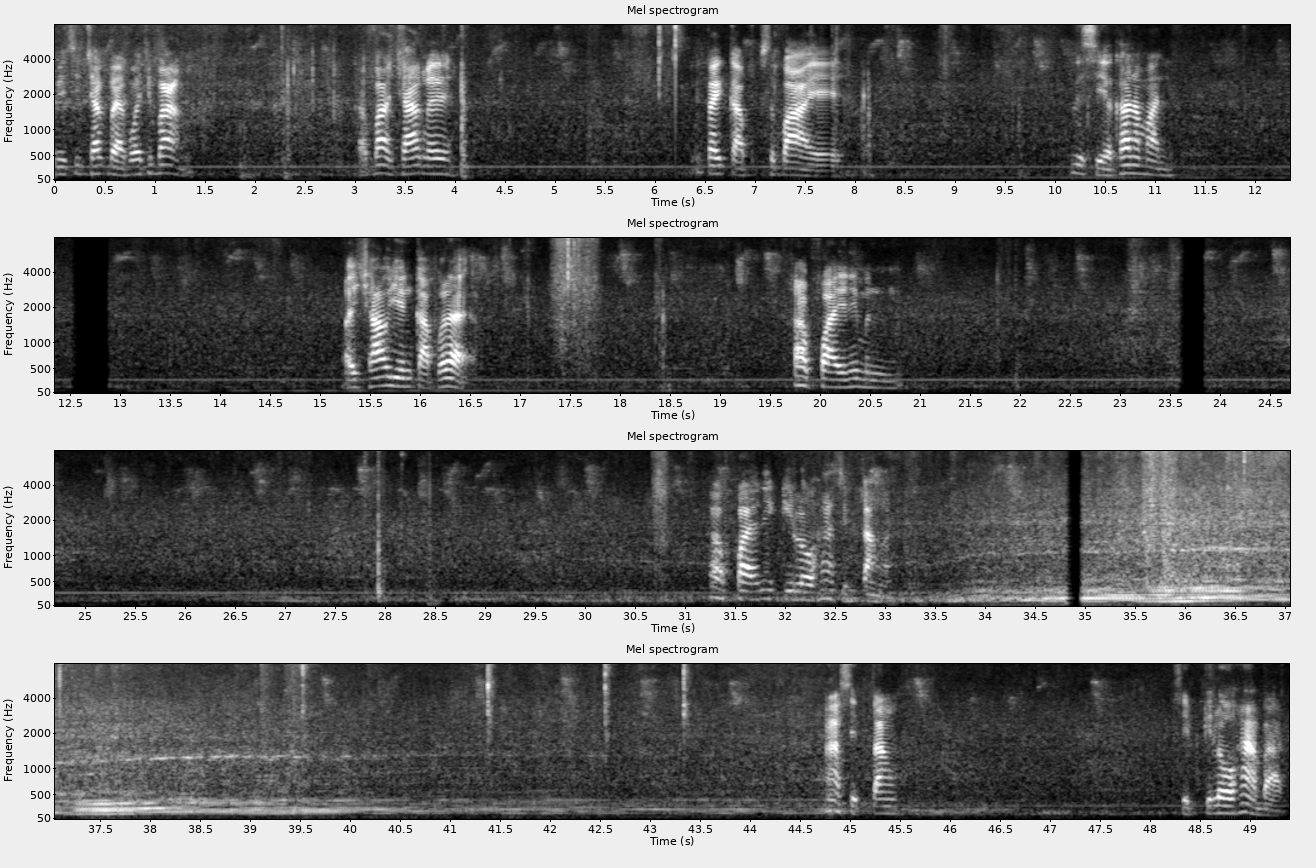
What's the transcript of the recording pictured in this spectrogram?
มีที่ชาร์จแบตไว้ที่บ้านกลับบ้านชาร์จเลย ไปกลับสบาย ไม่เสียค่าน้ำมัน ไปเช้าเย็นกลับก็ได้ ค่าไฟนี่มัน ค่าไฟนี่กิโลห้าสิบตังค์อะห้าสิบตังค์สิบกิโลห้าบาท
